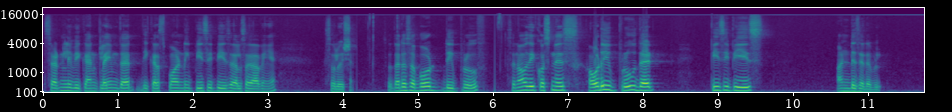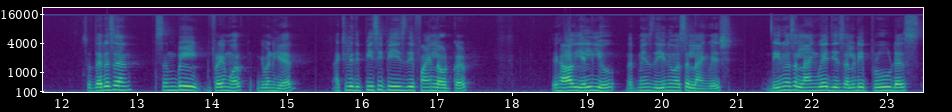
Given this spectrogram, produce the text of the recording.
certainly we can claim that the corresponding PCP is also having a solution. So, that is about the proof. So, now the question is how do you prove that PCP is undecidable. So, there is a simple framework given here actually the PCP is the final outcome. We have LU that means the universal language. The universal language is already proved as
